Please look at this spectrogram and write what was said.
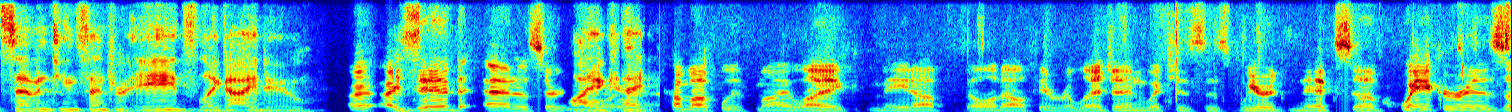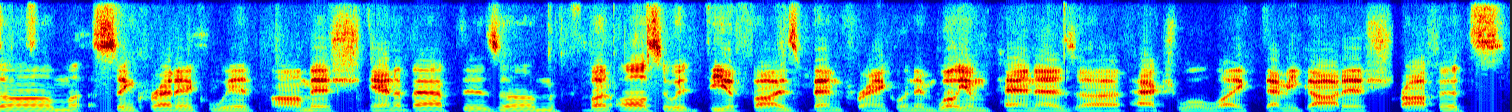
17th century AIDS like I do. I, I did at a certain fly point kite. come up with my like made up Philadelphia religion, which is this weird mix of Quakerism, syncretic with Amish Anabaptism, but also it deifies Ben Franklin and William Penn as uh, actual like demigodish prophets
